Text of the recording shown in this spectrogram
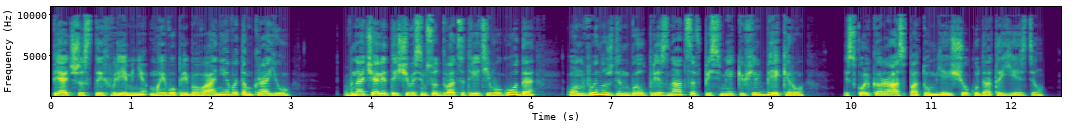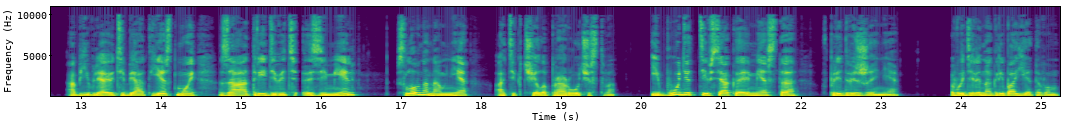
пять шестых времени моего пребывания в этом краю. В начале 1823 года он вынужден был признаться в письме Кюхельбекеру, и сколько раз потом я еще куда-то ездил. Объявляю тебе отъезд мой за три девять земель, словно на мне отекчело пророчество. И будет те всякое место в предвижении. Выделено Грибоедовым.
